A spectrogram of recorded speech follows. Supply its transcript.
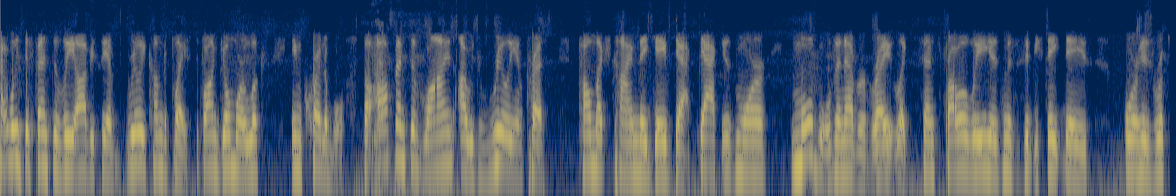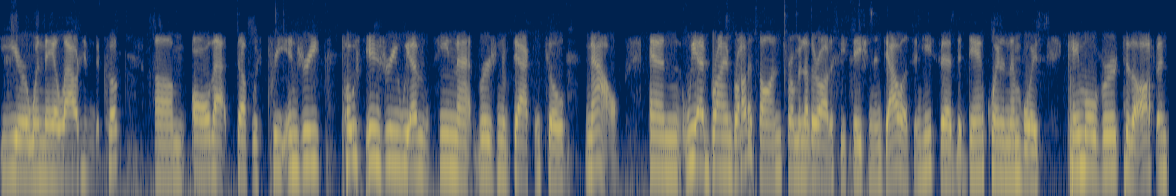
Cowboys defensively obviously have really come to play. Stephon Gilmore looks incredible. The Yeah. offensive line, I was really impressed how much time they gave Dak. Dak is more mobile than ever, right? Like since probably his Mississippi State days or his rookie year when they allowed him to cook. Um, all that stuff was pre-injury. Post-injury, we haven't seen that version of Dak until now. And we had Brian Broaddus on from another Odyssey station in Dallas, and he said that Dan Quinn and them boys came over to the offense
